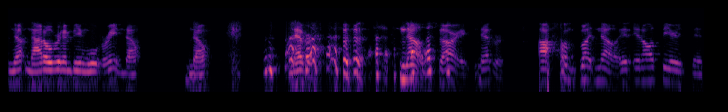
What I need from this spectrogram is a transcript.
no, not over him being Wolverine. No, no, Never. no, sorry, never. Um, but no, in, in all seriousness,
